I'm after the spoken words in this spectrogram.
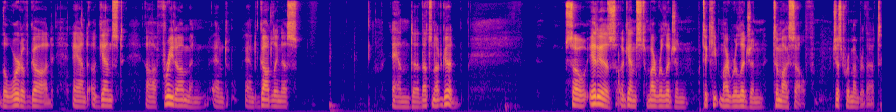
the Word of God and against uh, freedom and and and godliness, and uh, that's not good. So it is against my religion to keep my religion to myself. Just remember that.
